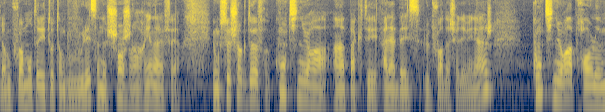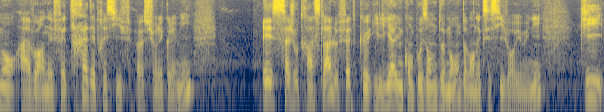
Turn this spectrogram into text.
Vous pouvez monter les taux tant que vous voulez, ça ne changera rien à l'affaire. Donc ce choc d'offre continuera à impacter à la baisse le pouvoir d'achat des ménages continuera probablement à avoir un effet très dépressif euh, sur l'économie et s'ajoutera à cela le fait qu'il y a une composante demande, demande excessive au Royaume-Uni, qui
